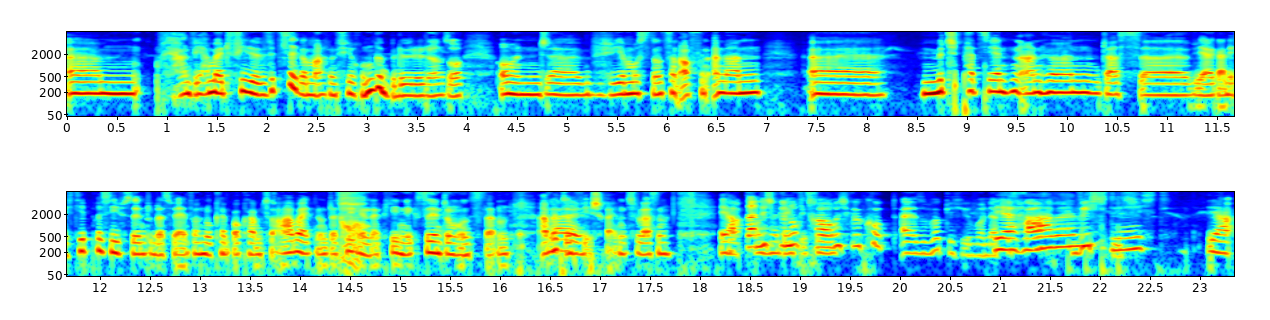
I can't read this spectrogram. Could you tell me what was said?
Ähm, ja, und wir haben halt viele Witze gemacht und viel rumgeblödelt und so. Und äh, wir mussten uns dann auch von anderen äh, Mitpatienten anhören, dass äh, wir ja gar nicht depressiv sind und dass wir einfach nur keinen Bock haben zu arbeiten und deswegen in der Klinik sind, um uns dann Arbeitsunfähig schreiben zu lassen. Ja, Hab da nicht genug traurig geguckt, also wirklich gewundert. So, wir ist haben wichtig. nicht. Ja,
